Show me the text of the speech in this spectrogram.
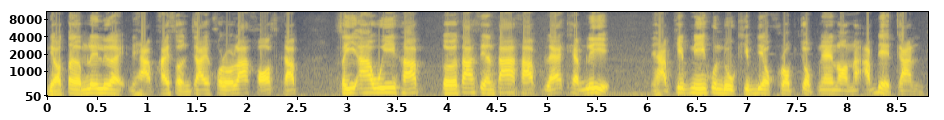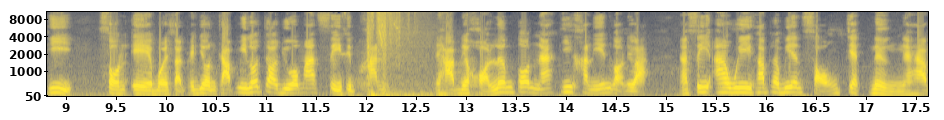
เดี๋ยวเติมเรื่อยๆนะครับใครสนใจ Corolla Cross ครับ CRV ครับ Toyota Sienna ครับและ Camry นะครับคลิปนี้คุณดูคลิปเดียวครบจบแน่นอนมาอัปเดตกันที่โซน A บริษัทเพชรยนต์ครับมีรถจอดอยู่ประมาณ 40 คันนะครับเดี๋ยวขอเริ่มต้นนะที่คันนี้ก่อนดีกว่านะ CRV ครับทะเบียน 271 นะครับ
